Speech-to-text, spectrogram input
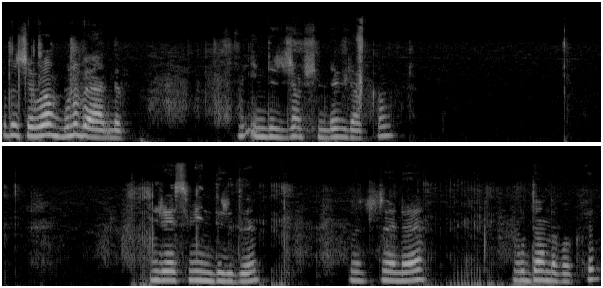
Arkadaşlar ben bunu beğendim. İndireceğim şimdi bir dakika. Resmi indirdim. Şöyle. Buradan da bakın.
